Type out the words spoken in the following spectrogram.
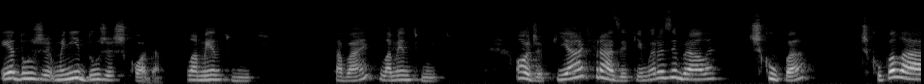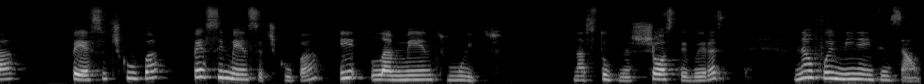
Я дуже, мені дуже шкода. Lamento muito. Tá Lamento muito. Отже, п'ять фраз, які ми розібрали: чкупа, чкупала, песо чкупа, песименса і lamento muito. Наступне шостий вираз. Não foi minha intenção.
